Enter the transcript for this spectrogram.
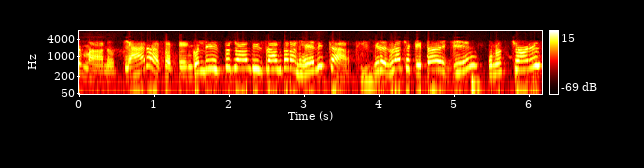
Hermano, claro, hasta tengo listo ya el disfraz para Angélica. Mira, es una chaqueta de jean, unos chores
